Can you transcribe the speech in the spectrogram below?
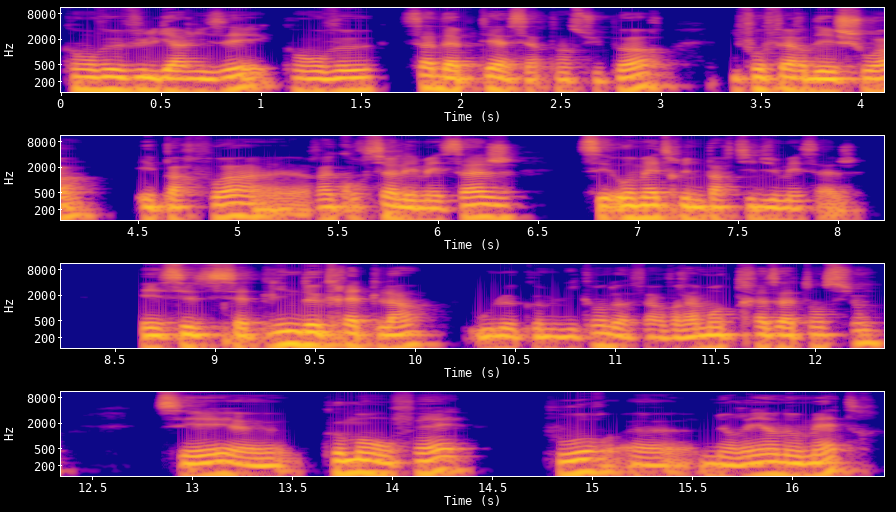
quand on veut vulgariser, quand on veut s'adapter à certains supports, il faut faire des choix et parfois, heu, raccourcir les messages, c'est omettre une partie du message. Et c'est cette ligne de crête-là où le communicant doit faire vraiment très attention. C'est, heu, comment on fait pour, heu, ne rien omettre?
